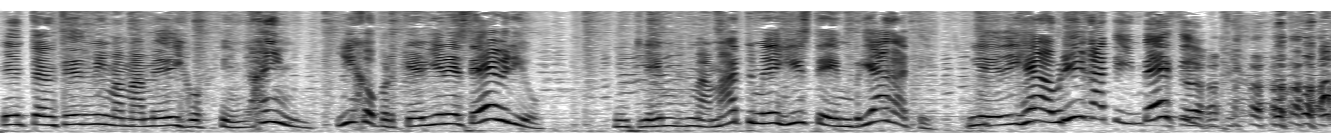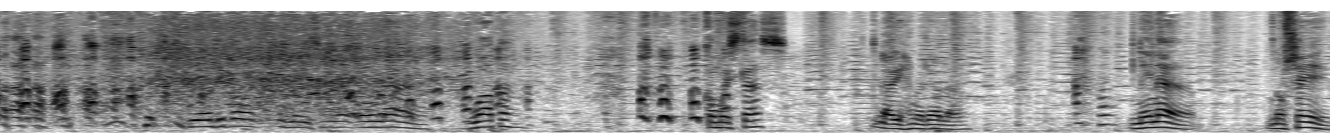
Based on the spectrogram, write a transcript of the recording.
Entonces mi mamá me dijo, ay, hijo, ¿por qué vienes ebrio? Mamá, tú me dijiste, embriágate. Le dije, abrígate, imbécil. Y un tipo le dice, hola, guapa, ¿cómo estás? La vieja no le ha hablado. Nena, no sé,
